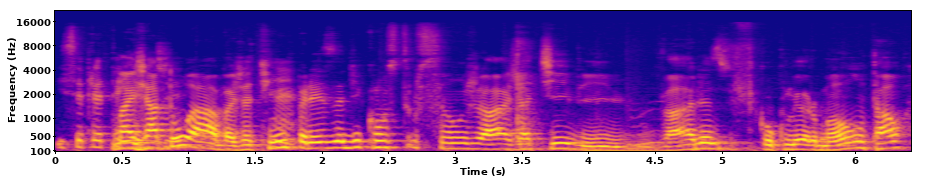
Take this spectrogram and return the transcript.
E você pretende... Mas já atuava, já tinha é. empresa de construção, já, já tive várias, ficou com meu irmão e tal,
